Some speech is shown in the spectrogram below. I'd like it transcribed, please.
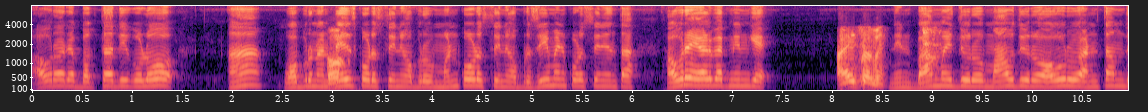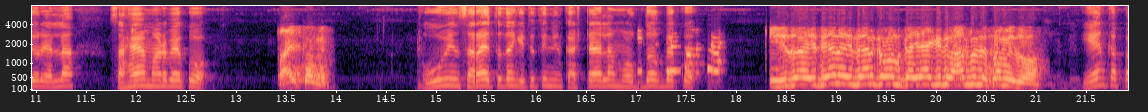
ಅವ್ರವ್ರ ಭಕ್ತಾದಿಗಳು ಆ ಒಬ್ರು ನಾನು ಟೈಲ್ಸ್ ಕೊಡಿಸ್ತೀನಿ ಒಬ್ರು ಮಣ್ಣು ಕೊಡಿಸ್ತೀನಿ ಒಬ್ರು ಸಿಮೆಂಟ್ ಕೊಡಿಸ್ತೀನಿ ಅಂತ ಅವರೇ ಹೇಳ್ಬೇಕು ನಿನ್ಗೆ. ನಿನ್ ಸ್ವಾಮಿ. ನಿನ್ ಬಾಮೈದಿರು ಮಾವದಿರು ಅವರು ಅಣ್ಣ ತಮ್ಮದಿರು ಎಲ್ಲ ಸಹಾಯ ಮಾಡಬೇಕು. ಆಯ್ತು ಸ್ವಾಮಿ. ಹೂವಿನ ಸರ ಎತ್ತದಂಗೆ ಎತ್ತುತ್ತೀನಿ ನಿನ್ ಕಷ್ಟ ಎಲ್ಲ ಮುಗ್ದೋಗ್ಬೇಕು. ಇದು ಇದೇನು ಇದೇನಕ ಒಂದು ಕೈ ಆಗಿದೀವಿ ಆಗ್ತದೆ ಸ್ವಾಮಿ ಇದು. ಏನ್ಕಪ್ಪ?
